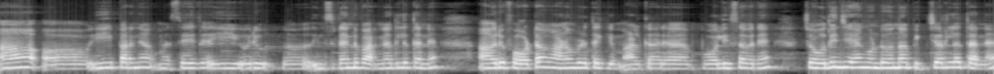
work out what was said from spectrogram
ആ- ഈ പറഞ്ഞ മെസ്സേജ് ഈ ഒരു ഇൻസിഡന്റ് പറഞ്ഞതിൽ തന്നെ ആ ഒരു ഫോട്ടോ കാണുമ്പോഴത്തേക്കും ആൾക്കാർ പോലീസ് അവനെ ചോദ്യം ചെയ്യാൻ കൊണ്ടുവന്ന പിക്ചറിൽ തന്നെ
